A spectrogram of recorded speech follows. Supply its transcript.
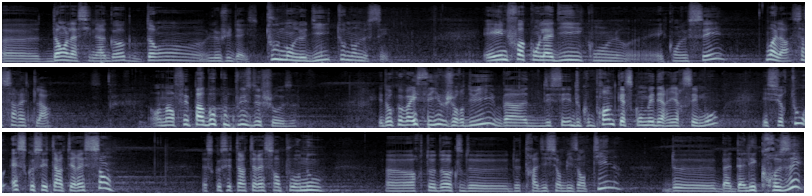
euh, dans la synagogue, dans le judaïsme. Tout le monde le dit, tout le monde le sait. Et une fois qu'on l'a dit et qu'on le sait, voilà, ça s'arrête là. On n'en fait pas beaucoup plus de choses. Et donc on va essayer aujourd'hui ben, d'essayer de comprendre qu'est-ce qu'on met derrière ces mots et surtout, est-ce que c'est intéressant? Est-ce que c'est intéressant pour nous, euh, orthodoxes de, tradition byzantine, bah, d'aller creuser?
